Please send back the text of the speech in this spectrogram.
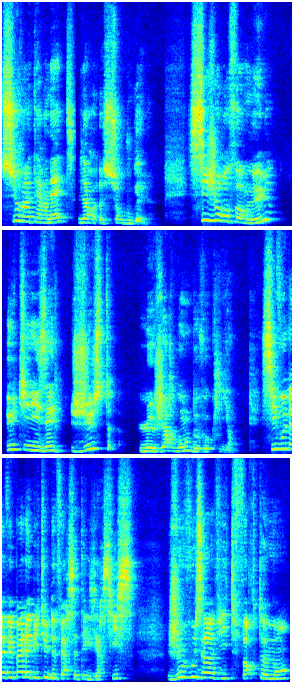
sur Internet, euh, sur Google. Si je reformule, utilisez juste le jargon de vos clients. Si vous n'avez pas l'habitude de faire cet exercice, je vous invite fortement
